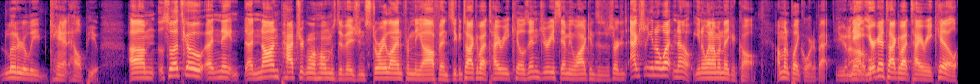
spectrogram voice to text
literally can't help you. Um, so let's go, uh, Nate. Uh, non Patrick Mahomes division storyline from the offense. You can talk about Tyreek Hill's injury, Sammy Watkins' resurgence. Actually, you know what? No. You know what? I'm going to make a call. I'm going to play quarterback. You gonna Nate, audible? you're going to talk about Tyreek Hill.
